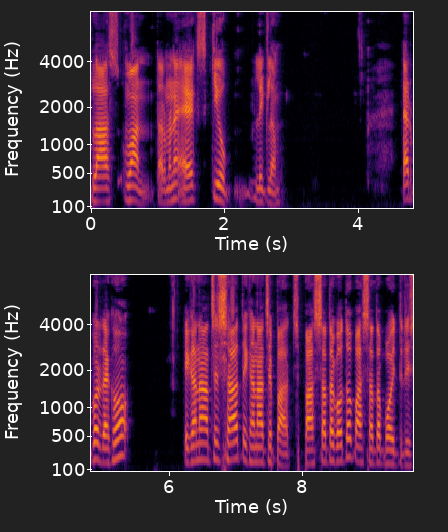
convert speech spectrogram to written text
প্লাস ওয়ান তার মানে এক্স কিউব লিখলাম। এরপর দেখো এখানে আছে সাত, এখানে আছে পাঁচ। পাঁচ সাতা কত? পাঁচ সাতা পঁয়ত্রিশ।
